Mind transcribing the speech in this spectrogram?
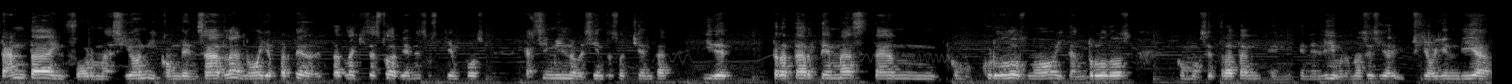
tanta información y condensarla, ¿no? Y aparte de adaptarla quizás todavía en esos tiempos, casi 1980, y de tratar temas tan como crudos, ¿no? Y tan rudos como se tratan en, el libro. No sé si, si, hoy en día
